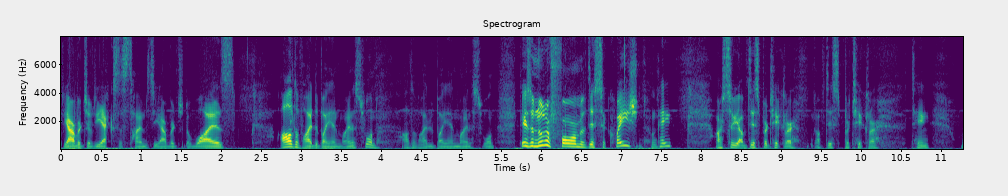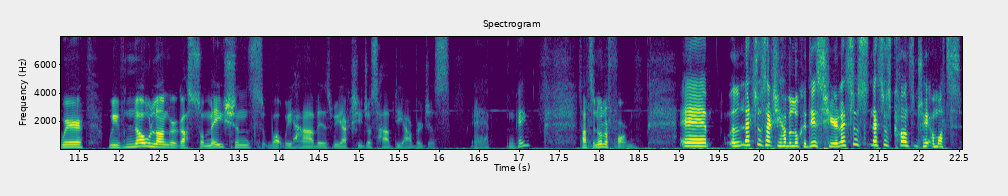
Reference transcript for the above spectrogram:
the average of the x's times the average of the y's, all divided by n minus 1. All divided by n minus 1. There's another form of this equation, okay? Or so you have this particular, of this particular thing where we've no longer got summations what we have is we actually just have the averages uh, okay so that's another form uh, well let's just actually have a look at this here let's just let's just concentrate on what's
